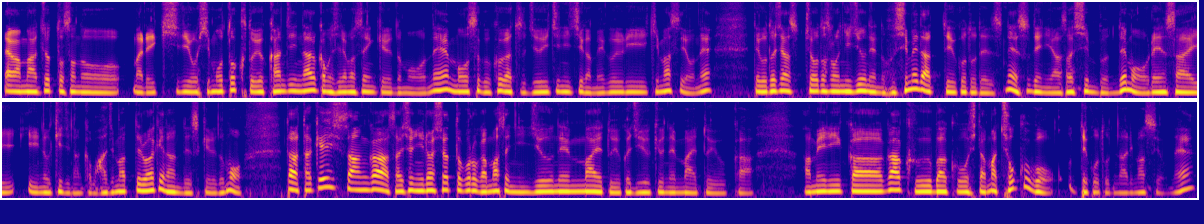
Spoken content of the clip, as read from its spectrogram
だからまあちょっとその、まあ、歴史を紐解くという感じになるかもしれませんけれどもね、もうすぐ9月11日が巡りきますよね、で今年はちょうどその20年の節目だっていうことで、ですねすでに朝日新聞でも連載の記事なんかも始まってるわけなんですけれども、ただ竹石さんが最初にいらっしゃった頃がまさに20年前というか、19年前というか、アメリカが空爆をした、まあ、直後ってことになりますよね。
